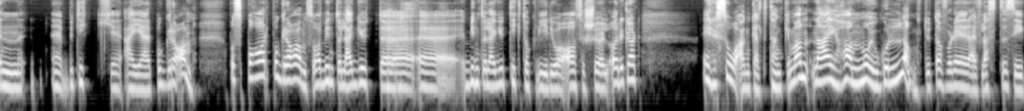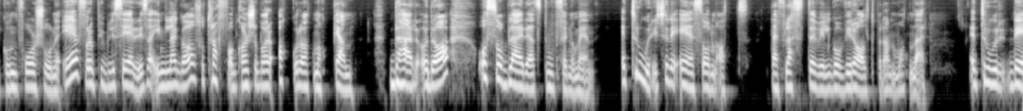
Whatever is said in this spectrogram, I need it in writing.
en butikkeier på Gran. På Spar på Gran, som har begynt å legge ut, ut TikTok-videoer av seg sjøl. Og det er klart, er det så enkelt, tenker man? Nei, han må jo gå langt utenfor det de fleste si komfortsone er for å publisere disse innleggene, så traff han kanskje bare akkurat noen der og da, og så ble det et stort fenomen. Jeg tror ikke det er sånn at de fleste vil gå viralt på den måten der. Jeg tror det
